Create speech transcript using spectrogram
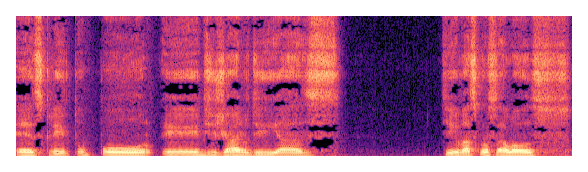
É escrito por Edjar Dias de Vasconcelos.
